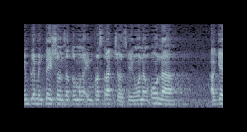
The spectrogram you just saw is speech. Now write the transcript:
implementation sa itong mga infrastructures kay unang-una again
